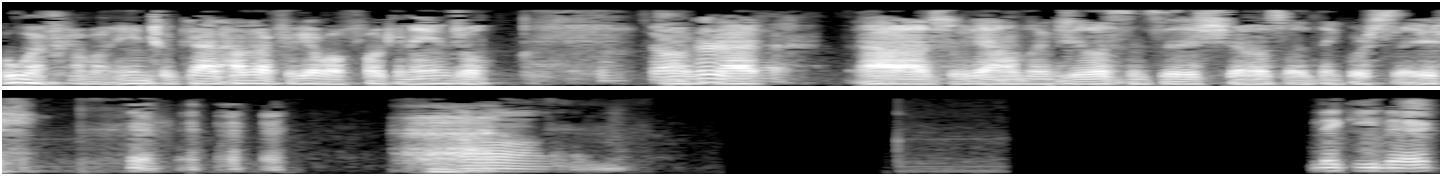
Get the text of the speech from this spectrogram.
Oh, I forgot about Angel. God, how did I forget about fucking Angel? Don't tell Oh, her God. Uh, so yeah, I don't think she listens to this show, so I think we're safe. that. um, Nikki Nix.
